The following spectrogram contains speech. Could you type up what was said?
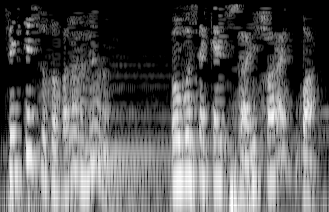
Você entende o que eu estou falando mesmo? Ou você quer ir para o céu? A gente fala igual.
